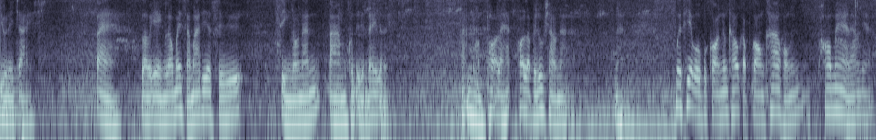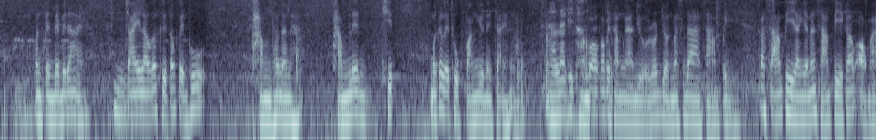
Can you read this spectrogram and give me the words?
อยู่ในใจ แต่เราเองเราไม่สามารถที่จะซื้อสิ่งเหล่านั้นตามคนอื่นได้เลยนะเพราะเพราะอะไรฮะเพราะเราเป็นลูกชาวนานะฮะเมื่อเทียบอุปกรณ์ของเขากับกองข้าวของพ่อแม่แล้วเนี่ย มันเป็นไปไม่ได้ ใจเราก็คือต้องเป็นผู้ทำเท่านั้นนะฮะทำเล่นคิด มันก็เลยถูกฝังอยู่ในใจของเรางานแรกที่ทำก็ก็ไปทำงานอยู่รถยนต์มาสด้าสามปี ก็สามปีหลังจากนั้นสามปีก็ออกมา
